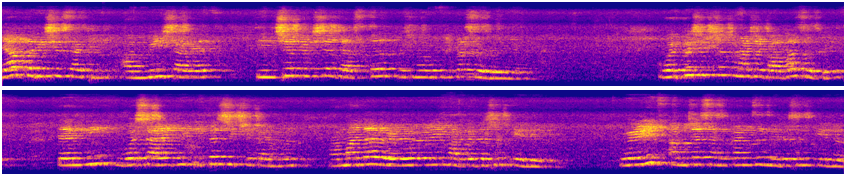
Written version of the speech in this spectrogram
या परीक्षेसाठी आम्ही शाळेत तीनशे पेक्षा जास्त प्रश्नपत्रिका सोडवल्या. वर्गशिक्षक माझे बाबाच होते. त्यांनी व शाळेतील इतर शिक्षकांनी आम्हाला वेळोवेळी मार्गदर्शन केले. वेळीच आमच्या शंकांचं निरसन केलं.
